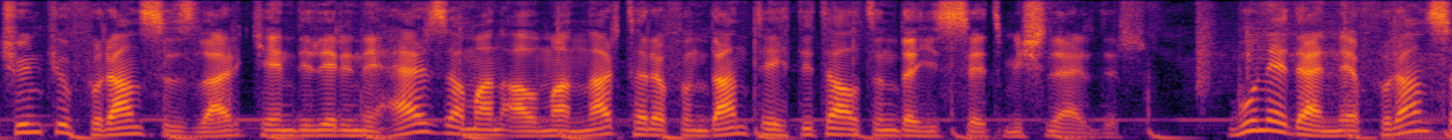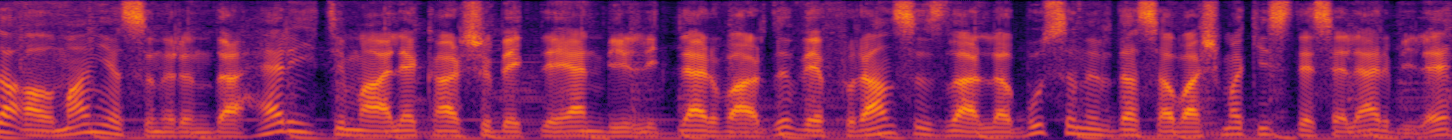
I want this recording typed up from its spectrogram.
Çünkü Fransızlar kendilerini her zaman Almanlar tarafından tehdit altında hissetmişlerdir. Bu nedenle Fransa-Almanya sınırında her ihtimale karşı bekleyen birlikler vardı ve Fransızlarla bu sınırda savaşmak isteseler bile,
